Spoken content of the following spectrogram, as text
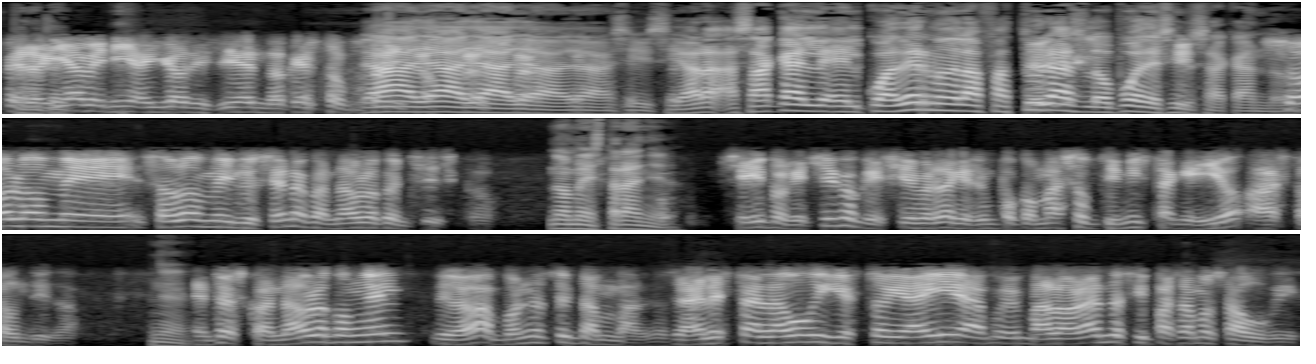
Pero, ya venía yo diciendo que esto... Ya, ya, ya, ya, ya, sí, sí. Ahora saca el, cuaderno de las facturas, lo puedes ir sacando. Solo me, solo me ilusiona cuando hablo con Chisco. No me extraña. Sí, porque Chisco, que sí es verdad que es un poco más optimista que yo, hasta hundido. Entonces, cuando hablo con él, digo, ah, pues no estoy tan mal. O sea, él está en la UBI y yo estoy ahí ah, pues, valorando si pasamos a UBI.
